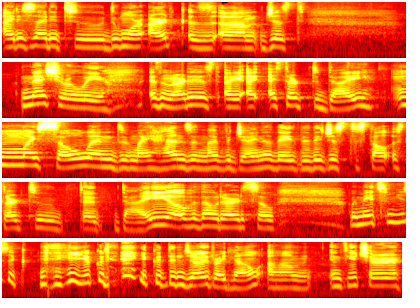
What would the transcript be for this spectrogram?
I decided to do more art because um, just naturally, as an artist, I, I, I, start to die. My soul and my hands and my vagina, they, they just start, start to, die without art. So we made some music. you could you could enjoy it right now. Um, in future,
